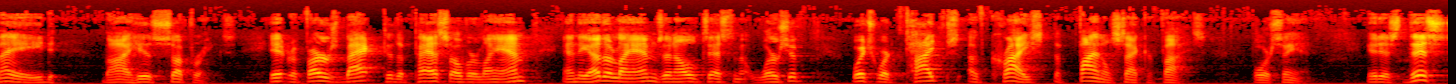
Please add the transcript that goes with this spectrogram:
made by his sufferings. It refers back to the Passover lamb and the other lambs in Old Testament worship, which were types of Christ, the final sacrifice for sin. It is this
